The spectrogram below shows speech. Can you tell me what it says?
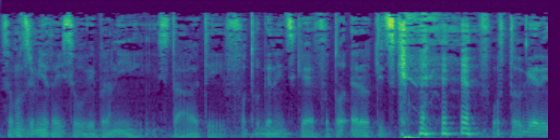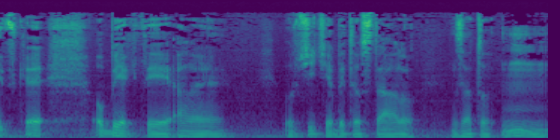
Samozřejmě tady jsou vybraný stále ty fotogenické, fotoerotické, fotogenické objekty, ale určitě by to stálo za to, mm,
